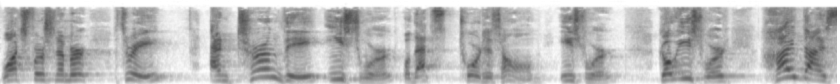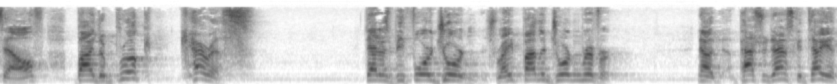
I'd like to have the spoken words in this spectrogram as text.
watch verse number three, and turn thee eastward. Well, that's toward his home, eastward. Go eastward, hide thyself by the brook Cherith that is before Jordan. It's right by the Jordan River. Now, Pastor Dennis can tell you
